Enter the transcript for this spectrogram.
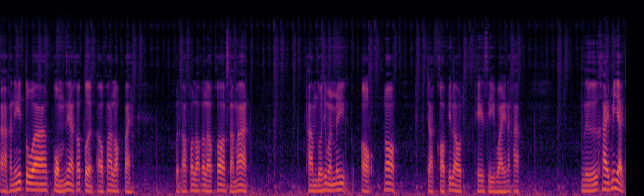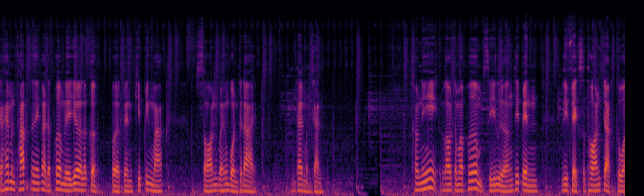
อ่าคราวนี้ตัวผมเนี่ยก็เปิด Alpha Lock ไป เปิด Alpha Lock แล้วเราก็สามารถ ทำโดยที่มันไม่ออกนอกจากขอบที่เราเทสีไว้นะครับ หรือใครไม่อยากจะให้มันทับนั่นเองก็อาจจะเพิ่มเลเยอร์แล้วเกิดเปิดเป็น Keeping Mark ซ้อนไว้ข้างบนก็ได้ ได้เหมือนกัน คราวนี้เราจะมาเพิ่มสีเหลืองที่เป็น Reflect สะท้อนจากตัว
